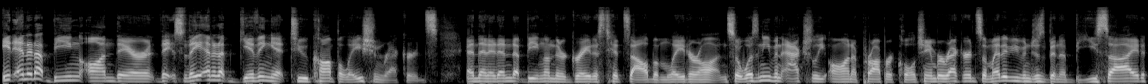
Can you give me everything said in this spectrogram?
It ended up being on their they so they ended up giving it to compilation records, and then it ended up being on their greatest hits album later on. So it wasn't even actually on a proper Coal Chamber record. So it might have even just been a B side.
